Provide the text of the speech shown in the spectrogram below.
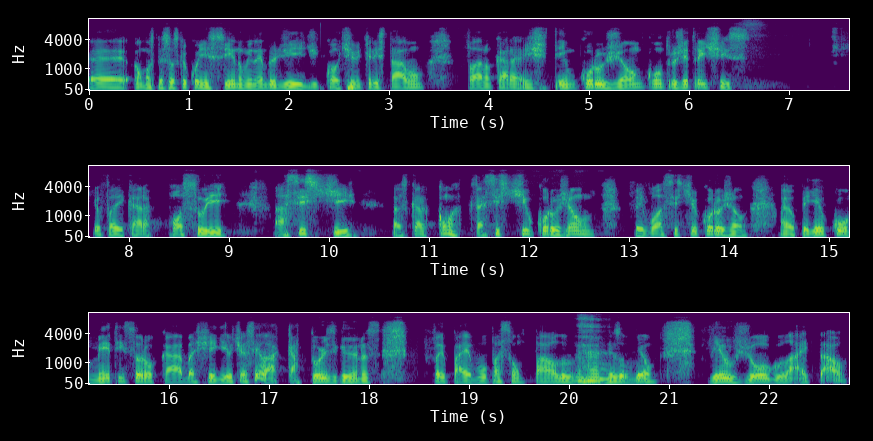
é, algumas pessoas que eu conheci, não me lembro de, de qual time que eles estavam, falaram, cara, a gente tem um corujão contra o G3X. Eu falei, cara, posso ir assistir. Aí os caras, como? Você assistiu o Corujão? Eu falei, vou assistir o Corujão. Aí eu peguei o Cometa em Sorocaba, cheguei, eu tinha, sei lá, 14 anos. Falei, pai, eu vou para São Paulo, resolveu ver o jogo lá e tal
